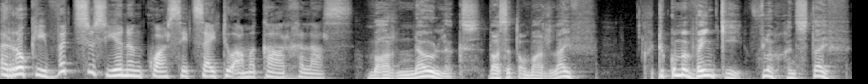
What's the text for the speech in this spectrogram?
'n Rokkie wit soos heuningkwas het sy toe aan mekaar gelas. Maar nouliks was dit om haar lyf. Toe kom 'n windjie vlug en styf.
